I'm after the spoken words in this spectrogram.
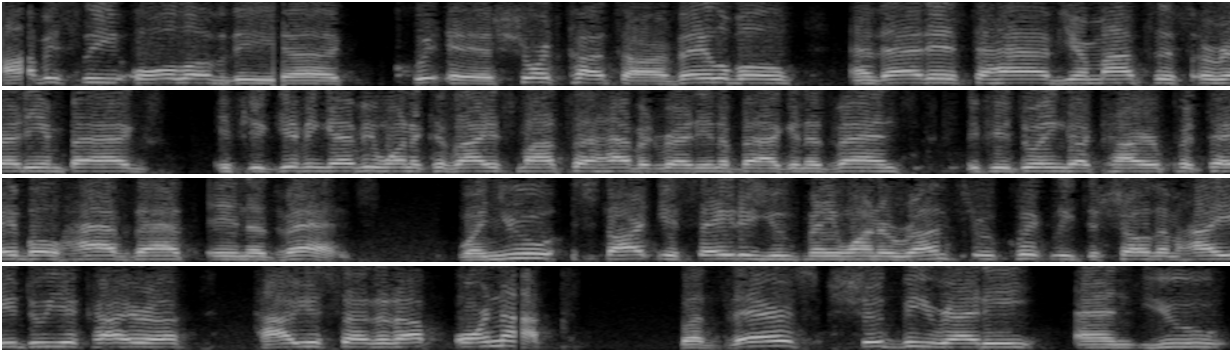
obviously all of the uh, shortcuts are available, and that is to have your matzahs already in bags. If you're giving everyone a kazayas matzah, have it ready in a bag in advance. If you're doing a kair per table, have that in advance. When you start your Seder, you may want to run through quickly to show them how you do your kaira, how you set it up, or not. But theirs should be ready, and you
